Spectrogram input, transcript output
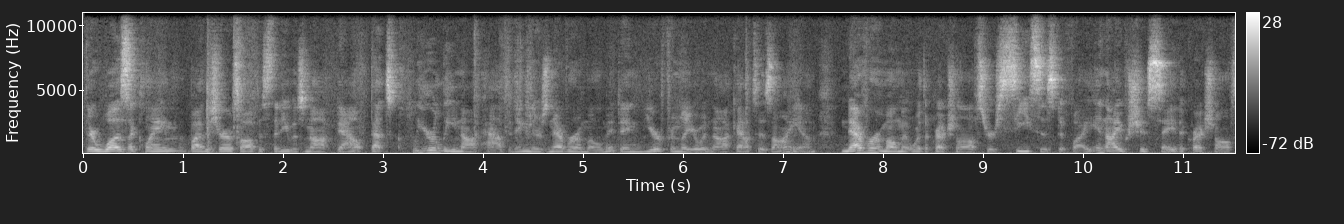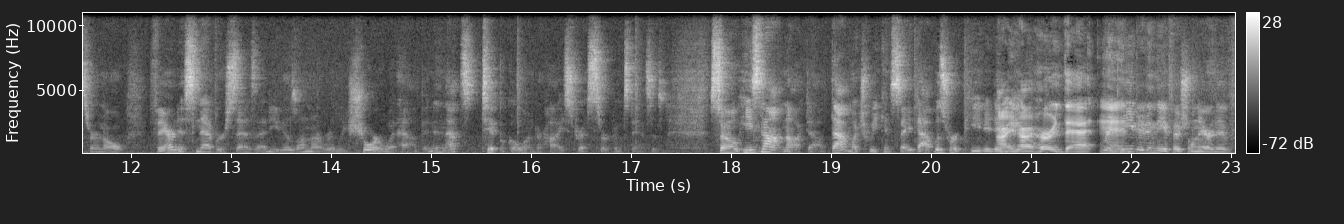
There was a claim by the sheriff's office that he was knocked out. That's clearly not happening. There's never a moment, and you're familiar with knockouts as I am, never a moment where the correctional officer ceases to fight. And I should say the correctional officer, in all fairness, never says that. He goes, I'm not really sure what happened. And that's typical under high stress circumstances. So he's not knocked out. That much we can say. That was repeated in, the, I, I heard that. Repeated in the official narrative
